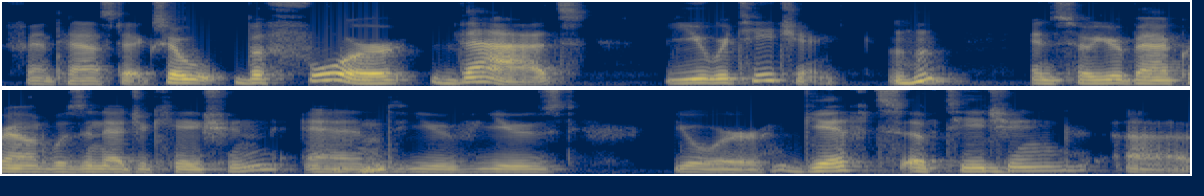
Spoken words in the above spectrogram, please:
Fantastic. So before that, you were teaching, mm-hmm. and so your background was in education, and mm-hmm. you've used your gifts of teaching uh,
